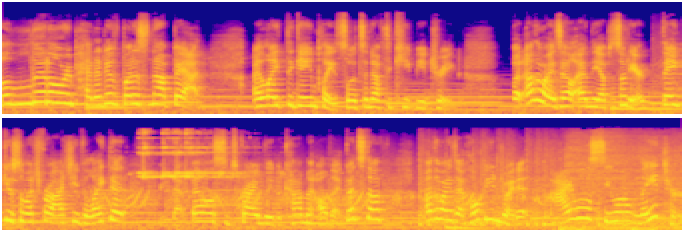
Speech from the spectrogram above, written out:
a little repetitive, but it's not bad. I like the gameplay, so it's enough to keep me intrigued. But otherwise, I'll end the episode here. Thank you so much for watching. If you liked it, that bell, subscribe, leave a comment, all that good stuff. Otherwise, I hope you enjoyed it. I will see you all later.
